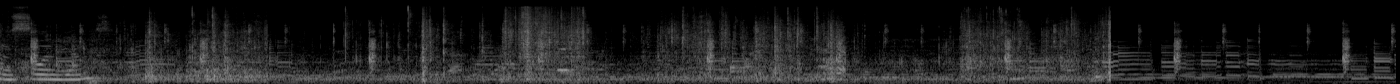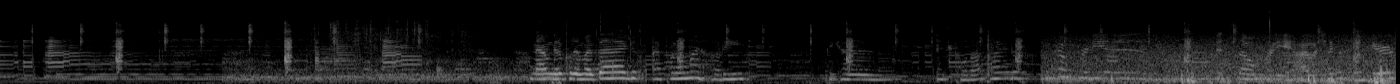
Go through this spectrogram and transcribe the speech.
Some Jims. Now I'm gonna put in my bag. I put on my hoodie because it's cold outside. Look how pretty it is. It's so pretty. I wish I could live here,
